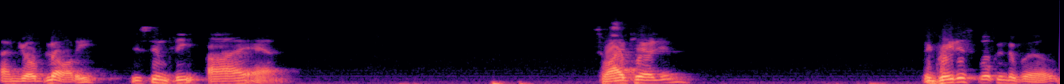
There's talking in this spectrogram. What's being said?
and your glory is simply I am. So I tell you, the greatest book in the world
